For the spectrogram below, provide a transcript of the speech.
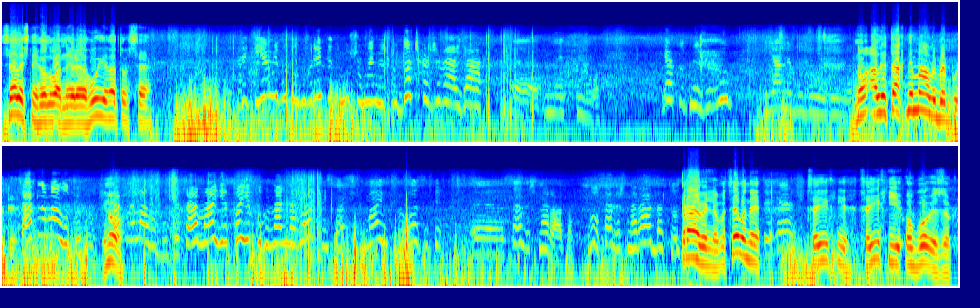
Селищний голова не реагує на то все. Говорити, тому що в мене тут дочка живе, а я е, не цього. Я тут не живу, я не буду. Ну, але так не мало би бути. Так не мало би бути, Ну. так не мало бути. Та має, то є комунальна власність, значить мають вивозити е, селищна рада. Ну, селищна рада, то Правильно, бо це вони, ТГ. це їхній, це їхній обов'язок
